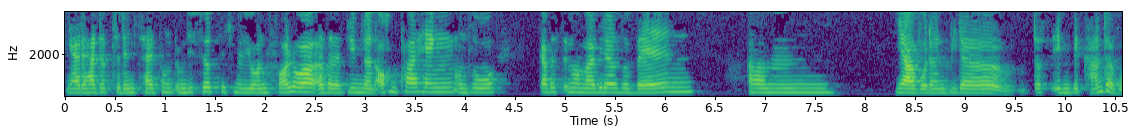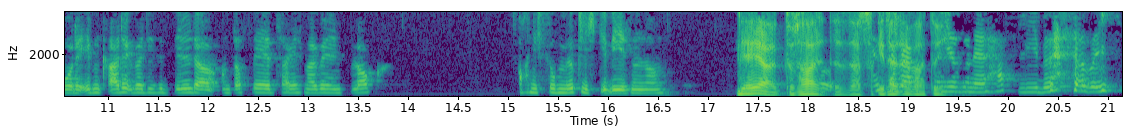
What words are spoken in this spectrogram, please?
ja, der hatte zu dem Zeitpunkt um die 40 Millionen Follower, also da blieben dann auch ein paar hängen und so gab es immer mal wieder so Wellen, ähm, ja, wo dann wieder das eben bekannter wurde, eben gerade über diese Bilder. Und das wäre jetzt, sage ich mal, über den Blog auch nicht so möglich gewesen. Ne? Ja, ja, total. Also, das geht halt einfach durch. Mir so eine Hassliebe. Also ich,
